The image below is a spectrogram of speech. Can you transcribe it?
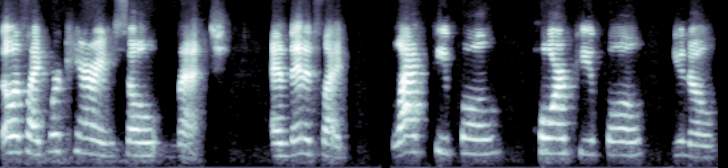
So it's like we're carrying so much. And then it's like black people, poor people, you know,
